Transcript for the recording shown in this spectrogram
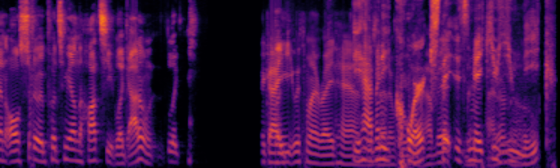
and also it puts me on the hot seat. Like I don't like. Like I Like- eat with my right hand. Do you have is any that quirks habit? that is Like, make you don't know. unique?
